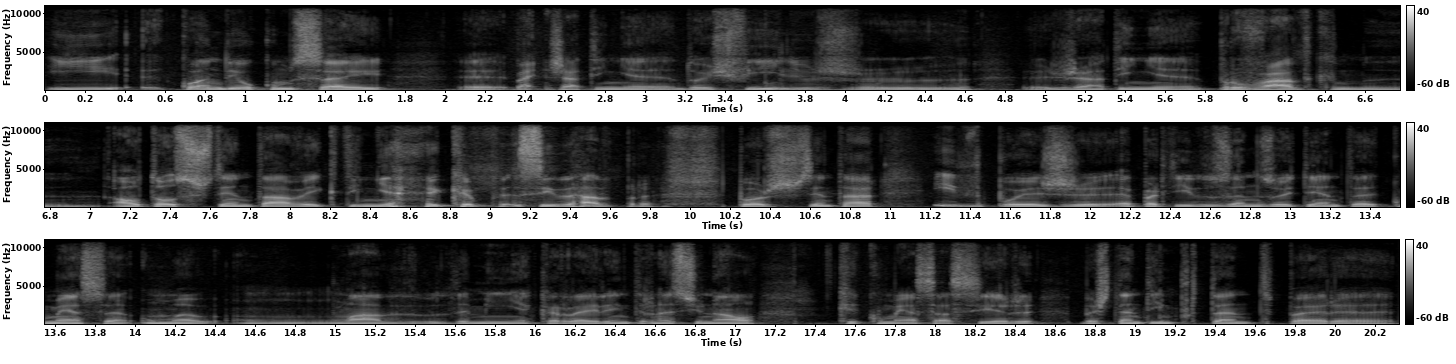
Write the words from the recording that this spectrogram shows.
E quando eu comecei Bem, já tinha dois filhos, já tinha provado que me autossustentava e que tinha capacidade para, para os sustentar, e depois, a partir dos anos 80, começa uma, um lado da minha carreira internacional que começa a ser bastante importante para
